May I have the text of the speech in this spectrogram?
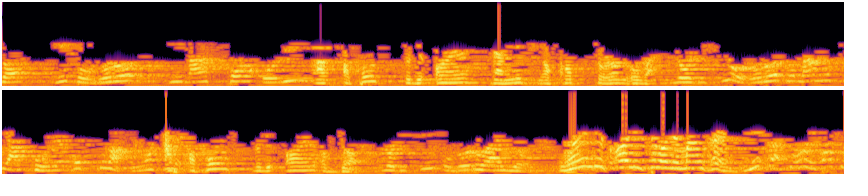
sọ ní òróró ti máa fọ́ orí. As opposed to the oil that makes your cup to run over. Lòdì sí òróró tó máa mú kí àpò rẹ̀ kó fún àfihàn sílẹ̀. As opposed to the oil of joy. Lòdì sí òróró ayọ̀. When this oil is still on a mountain. Nígbà tí orí bá ti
